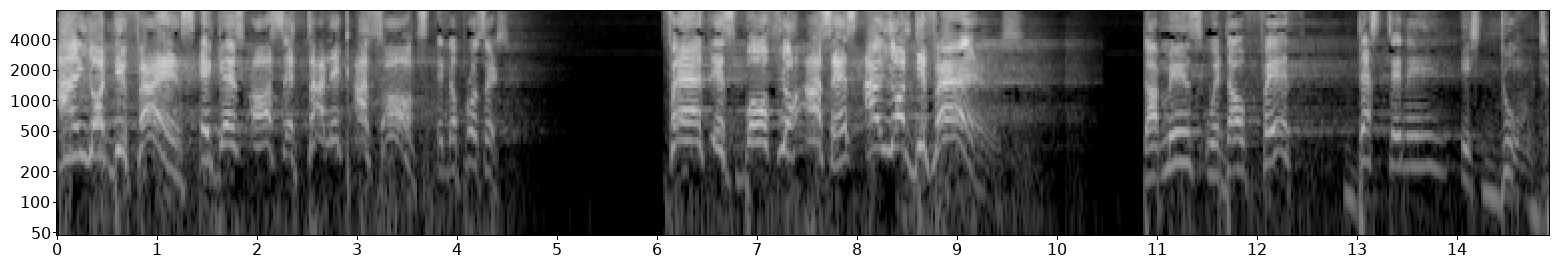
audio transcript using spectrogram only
and your defense against all satanic assaults in the process. Faith is both your access and your defense. That means without faith, destiny is doomed.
